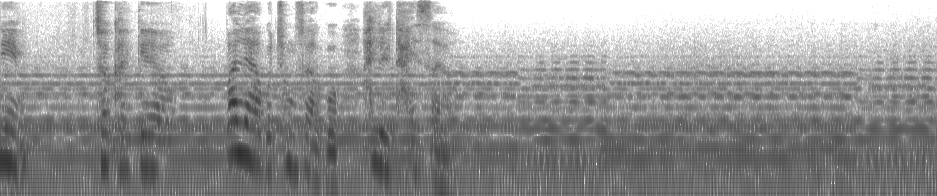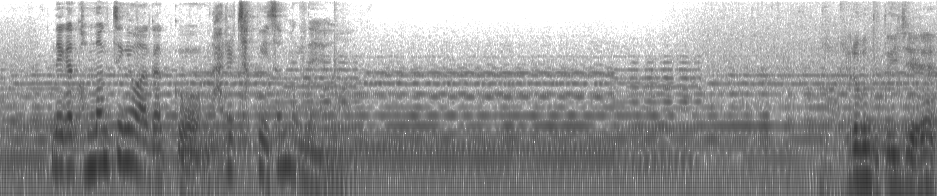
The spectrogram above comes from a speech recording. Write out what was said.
사장님, 저 갈게요. 빨래하고 청소하고 할 일 다 했어요. 내가 건망증이 와갖고 말을 자꾸 잊어먹네요. 여러분들도 이제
